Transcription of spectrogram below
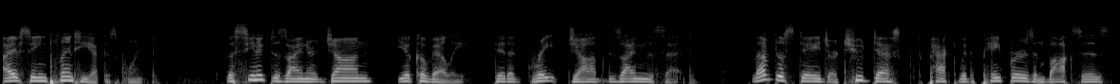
I have seen plenty at this point. The scenic designer, John Iacovelli, did a great job designing the set. Left of stage are two desks packed with papers and boxes,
